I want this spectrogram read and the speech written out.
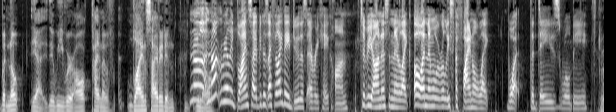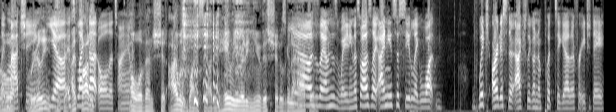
but nope. Yeah, we were all kind of blindsided and No, you know, not really blindsided because I feel like they do this every KCON, to be honest. And they're like, oh, and then we'll release the final like what the days will be like Oh, matching. really? Yeah, Okay, it's I like that it- all the time. Oh well, then shit. I was blindsided. Haley already knew this shit was gonna yeah, happen. I was just like, I'm just waiting. That's why I was like, I need to see like what, which artists they're actually to put together for each day.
